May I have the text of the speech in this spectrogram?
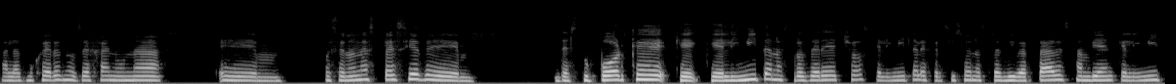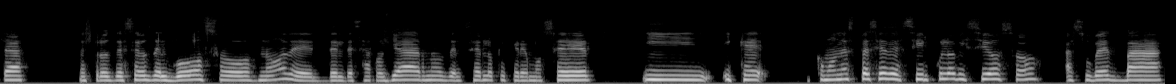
a las mujeres nos deja en una, em, pues en una especie de, de estupor que, que, limita nuestros derechos, que limita el ejercicio de nuestras libertades también, que limita nuestros deseos del gozo, ¿no? del desarrollarnos, del ser lo que queremos ser, y, y, que como una especie de círculo vicioso, a su vez va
